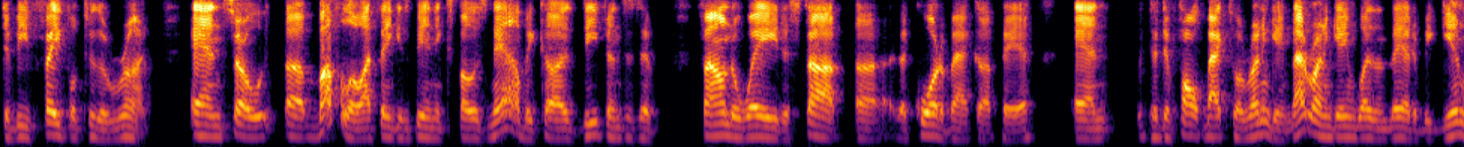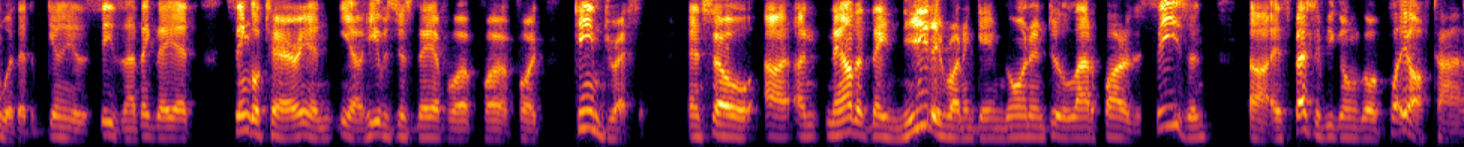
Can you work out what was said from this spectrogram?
to be faithful to the run. And so uh, Buffalo, I think, is being exposed now because defenses have found a way to stop uh, the quarterback up there and to default back to a running game. That running game wasn't there to begin with at the beginning of the season. I think they had Singletary, and you know he was just there for for for team dressing. And so uh, now that they need a running game going into the latter part of the season, uh, especially if you're going to go playoff time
